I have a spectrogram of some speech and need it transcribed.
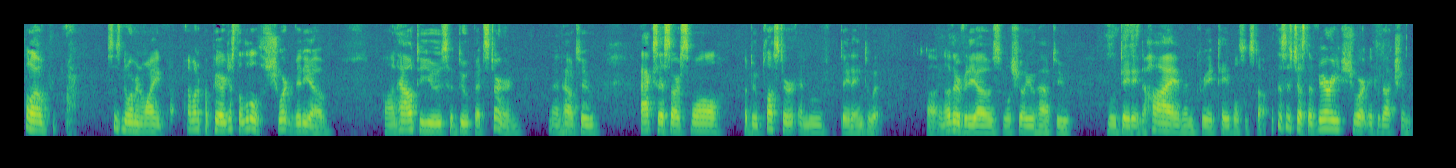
Hello, this is Norman White. I want to prepare just a little short video on how to use Hadoop at Stern and how to access our small Hadoop cluster and move data into it. Uh, in other videos, we'll show you how to move data into Hive and create tables and stuff. But this is just a very short introduction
